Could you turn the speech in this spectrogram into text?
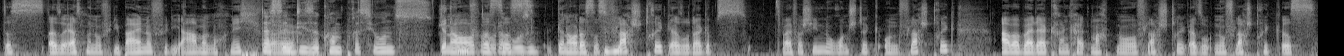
Das also erstmal nur für die Beine, für die Arme noch nicht. Das sind diese Kompressions genau, das oder Hosen. Ist, genau, das ist mhm. Flachstrick. Also da gibt es zwei verschiedene, Rundstrick und Flachstrick. Aber bei der Krankheit macht nur Flachstrick, also nur Flachstrick ist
